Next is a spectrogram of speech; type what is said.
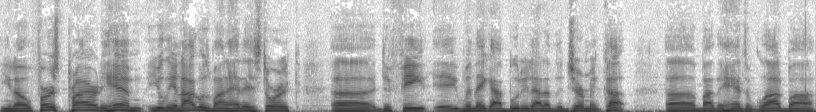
You know, first prior to him, Julian Nagelsmann had a historic uh, defeat eh, when they got booted out of the German Cup uh, by the hands of Gladbach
